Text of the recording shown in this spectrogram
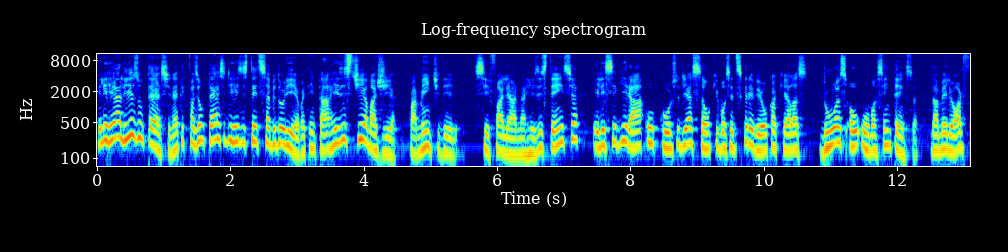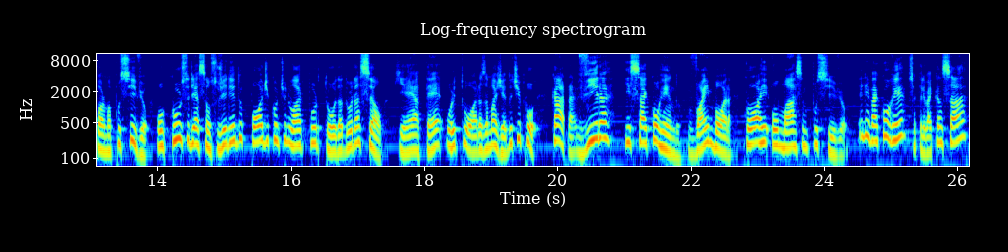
ele realiza um teste, né? Tem que fazer um teste de resistência e sabedoria, vai tentar resistir à magia com a mente dele. Se falhar na resistência, ele seguirá o curso de ação que você descreveu com aquelas duas ou uma sentença, da melhor forma possível. O curso de ação sugerido pode continuar por toda a duração, que é até 8 horas a magia. Do tipo, cara, vira e sai correndo, vai embora, corre o máximo possível. Ele vai correr, só que ele vai cansar,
